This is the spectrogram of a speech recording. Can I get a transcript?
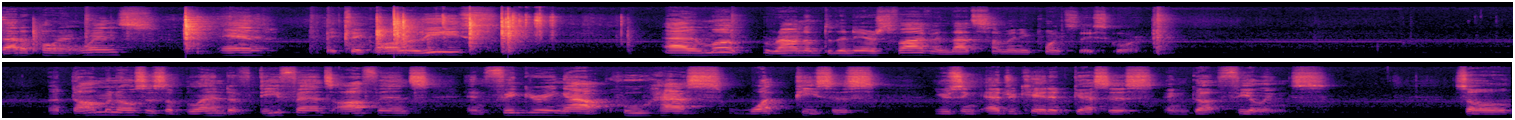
That opponent wins. And they take all of these, add them up, round them to the nearest 5, and that's how many points they score. Now, dominoes is a blend of defense, offense, and figuring out who has what pieces using educated guesses and gut feelings. So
